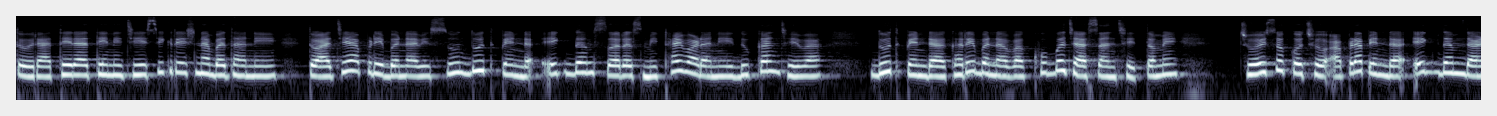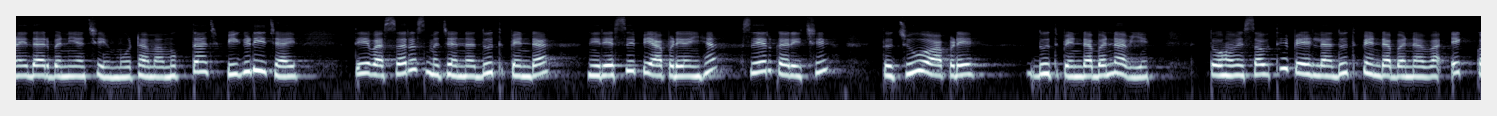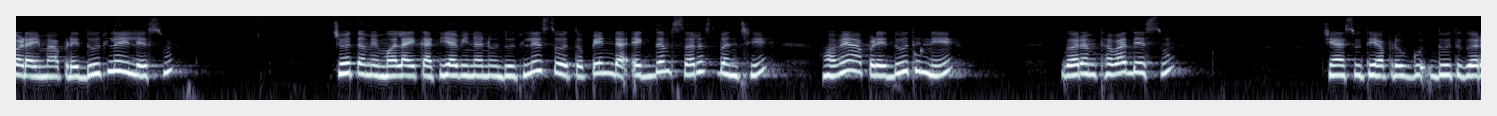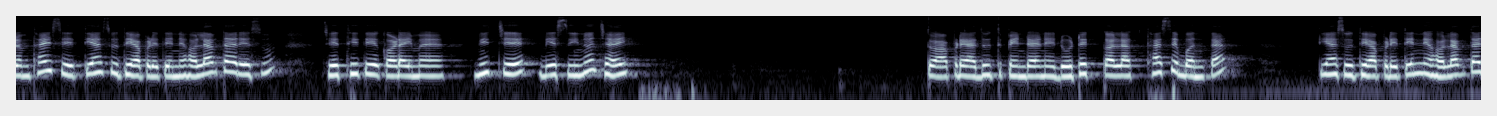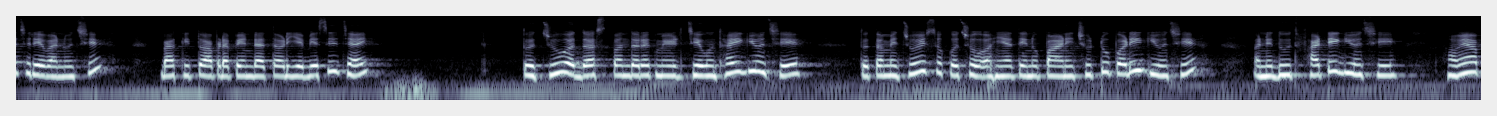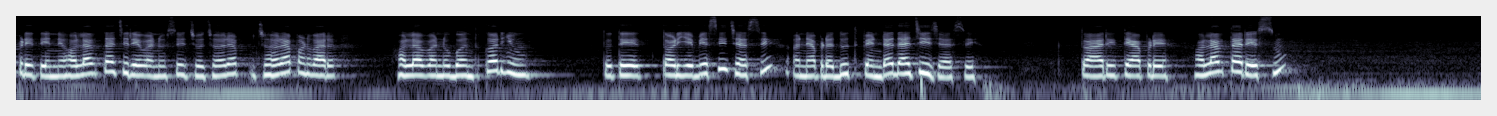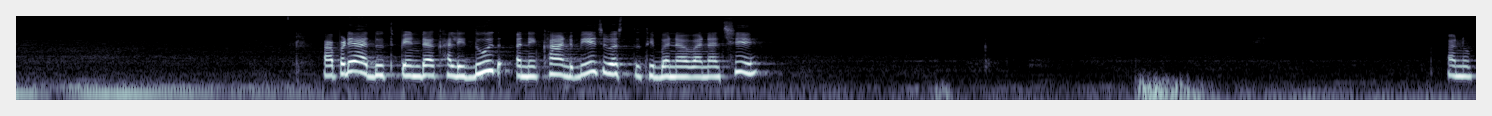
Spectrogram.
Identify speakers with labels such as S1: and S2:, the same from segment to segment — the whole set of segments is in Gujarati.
S1: તો રાતે રાતેની જય શ્રી કૃષ્ણ બધાને. તો આજે આપણે બનાવીશું દૂધ પેંડા એકદમ સરસ મીઠાઈવાળાની દુકાન જેવા. દૂધ પેંડા ઘરે બનાવવા ખૂબ જ આસાન છે. તમે જોઈ શકો છો, આપણા પેંડા એકદમ દાણેદાર બન્યા છે. મોઢામાં મૂકતાં જ પીગળી જાય તેવા સરસ મજાના દૂધ પેંડાની રેસીપી આપણે અહીંયા શેર કરી છે. તો જુઓ આપણે દૂધ પેંડા બનાવીએ. તો હવે સૌથી પહેલાં દૂધ પેંડા બનાવવા એક કડાઈમાં આપણે દૂધ લઈ લેશું. જો તમે મલાઈ કાઢ્યા વિનાનું દૂધ લેશો તો પેંડા એકદમ સરસ બનશે. હવે આપણે દૂધને ગરમ થવા દેશું. જ્યાં સુધી આપણું દૂધ ગરમ થાય છે, ત્યાં સુધી આપણે તેને હલાવતા રહેશું, જેથી તે કડાઈમાં નીચે બેસી ન જાય. તો આપણે આ દૂધ પેંડાને દોઢેક કલાક થશે બનતા. ત્યાં સુધી આપણે તેને હલાવતા જ રહેવાનું છે. બાકી તો આપણા પેંડા તળીએ બેસી જાય. તો જુઓ દસ પંદરક મિનિટ જેવું થઈ ગયું છે. તો તમે જોઈ શકો છો અહીંયા તેનું પાણી છૂટું પડી ગયું છે અને દૂધ ફાટી ગયું છે. હવે આપણે તેને હલાવતા જ રહેવાનું છે. જો જરા જરા પણ વાર હલાવવાનું બંધ કર્યું, તો તે તળિયે બેસી જશે અને આપણા દૂધ પેંડા દાજી જશે. તો આ રીતે આપણે હલાવતા રહેશું. આપણે આ દૂધ પેંડા ખાલી દૂધ અને ખાંડ બે જ વસ્તુથી બનાવવાના છે આનું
